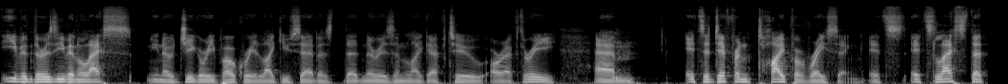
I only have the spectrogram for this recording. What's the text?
even there's even less you know jiggery pokery like you said as than there is in like F2 or F3 um it's a different type of racing. It's it's less that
